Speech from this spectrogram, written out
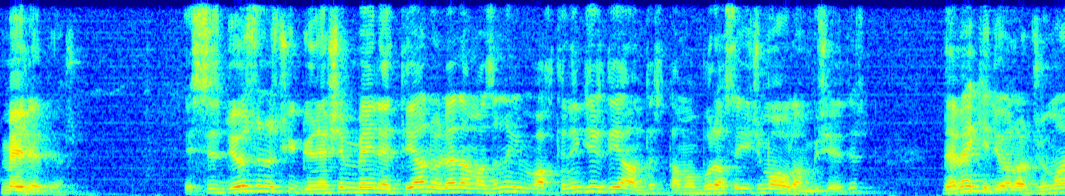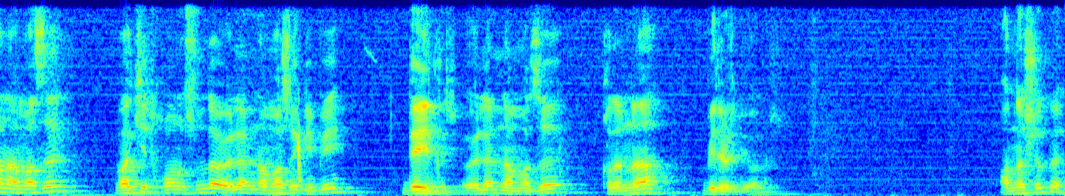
meylediyor. E siz diyorsunuz ki güneşin meylettiği an öğle namazının vaktinin girdiği andır. Tamam burası icma olan bir şeydir. Demek ki diyorlar cuma namazı vakit konusunda öğlen namazı gibi değildir. Öğlen namazı kılınabilir diyorlar. Anlaşıldı?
